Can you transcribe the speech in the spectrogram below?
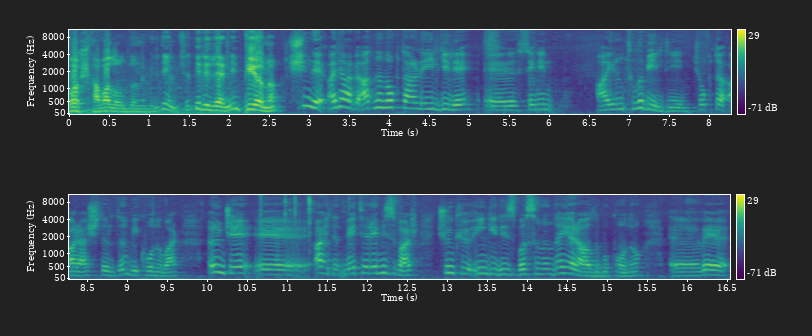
boş kaval olduğunu bildiğim için birilerinin piyonu. Şimdi Ali abi Adnan Oktar'la ilgili e, senin ayrıntılı bildiğin, çok da araştırdığın bir konu var. Önce e, Aydın VTR'miz var. Çünkü İngiliz basınında yer aldı bu konu. E, ve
